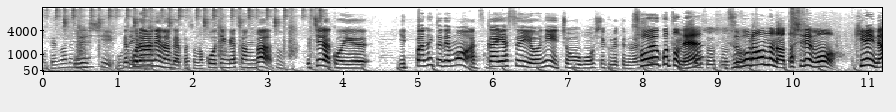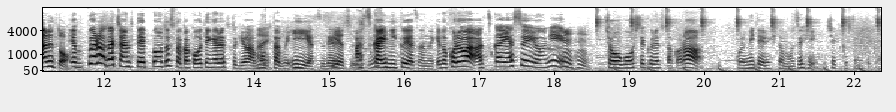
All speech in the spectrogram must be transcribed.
お手軽嬉しい。でこれはねなんかやっぱそのコーティング屋さんが、うちらこういう一般の人でも扱いやすいように調合してくれてるらしい。そういうことね。そうそうそうそう。ズボラ女の私でも綺麗になると。やっぱプロがちゃんと鉄粉落とすとかコーティングやる時はもはい。っと多分いいやつで,、いいやつですね。扱いにくいやつなんだけどこれは扱いやすいよううんにうん調合してくれてたからこれ見てる人もぜひチェックしてみてくださ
